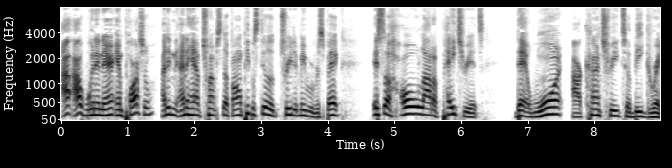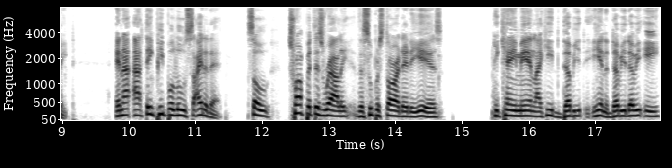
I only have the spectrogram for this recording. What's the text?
I, I went in there impartial. I didn't, I didn't have Trump stuff on. People still treated me with respect. It's a whole lot of patriots that want our country to be great. And I, I think people lose sight of that. So Trump at this rally, the superstar that he is, he came in like he W he in the WWE,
